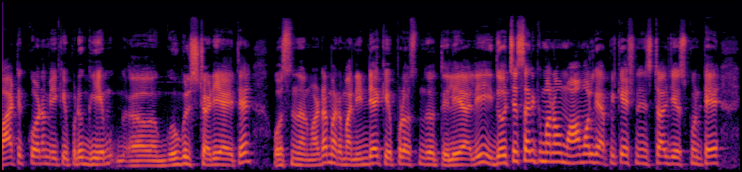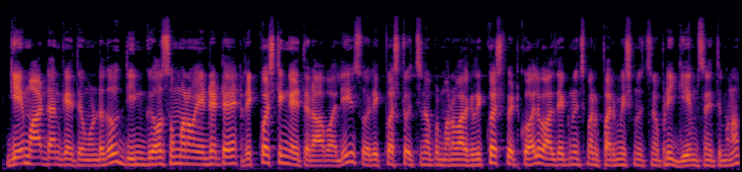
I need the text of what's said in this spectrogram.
వాటికి కూడా మీకు ఇప్పుడు గేమ్ గూగుల్ స్టడీ అయితే వస్తుందన్నమాట. మరి మన ఇండియాకి ఎప్పుడు వస్తుందో తెలియాలి. ఇది వచ్చేసరికి మనం మామూలుగా అప్లికేషన్ ఇన్స్టాల్ చేసుకుంటే గేమ్ ఆడడానికి అయితే ఉండదు. దీనికోసం మనం ఏంటంటే రిక్వెస్టింగ్ అయితే రావాలి. సో రిక్వెస్ట్ వచ్చినప్పుడు మనం వాళ్ళకి రిక్వెస్ట్ పెట్టుకోవాలి. వాళ్ళ దగ్గర నుంచి మనకి పర్మిషన్ వచ్చినప్పుడు ఈ గేమ్స్ అయితే మనం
